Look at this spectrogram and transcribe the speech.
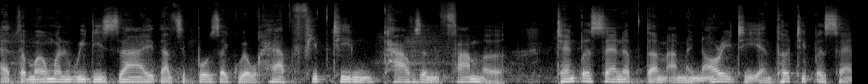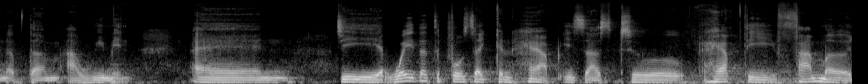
at the moment we design that the project will have 15,000 farmers 10% of them are minority and 30% of them are women. And the way that the project can help is us to help the farmer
